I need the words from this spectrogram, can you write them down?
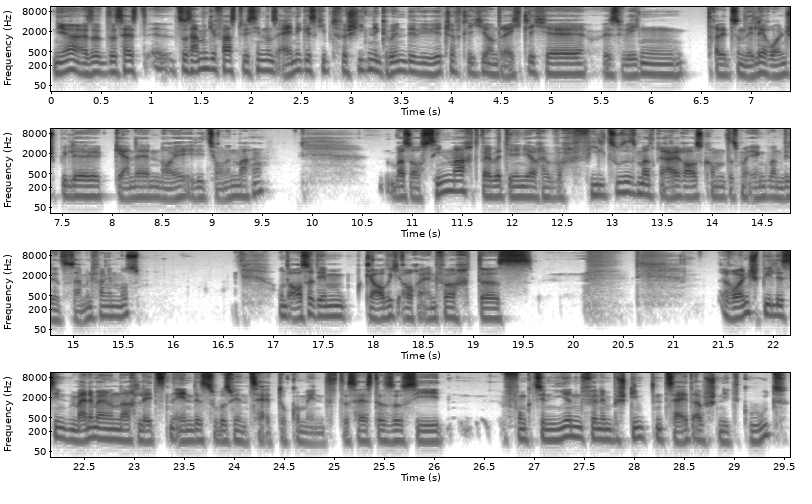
Ja, also das heißt, äh, zusammengefasst, wir sind uns einig, es gibt verschiedene Gründe, wie wirtschaftliche und rechtliche, weswegen traditionelle Rollenspiele gerne neue Editionen machen. Was auch Sinn macht, weil bei denen ja auch einfach viel Zusatzmaterial rauskommt, das man irgendwann wieder zusammenfangen muss. Und außerdem glaube ich auch einfach, dass Rollenspiele sind meiner Meinung nach letzten Endes sowas wie ein Zeitdokument. Das heißt also, sie funktionieren für einen bestimmten Zeitabschnitt gut,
